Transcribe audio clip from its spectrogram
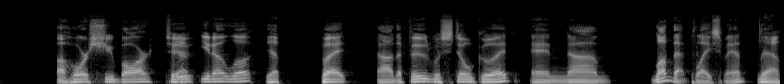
a horseshoe bar too. Yeah. You know, look Yep. but uh, the food was still good and um, love that place, man. Yeah.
